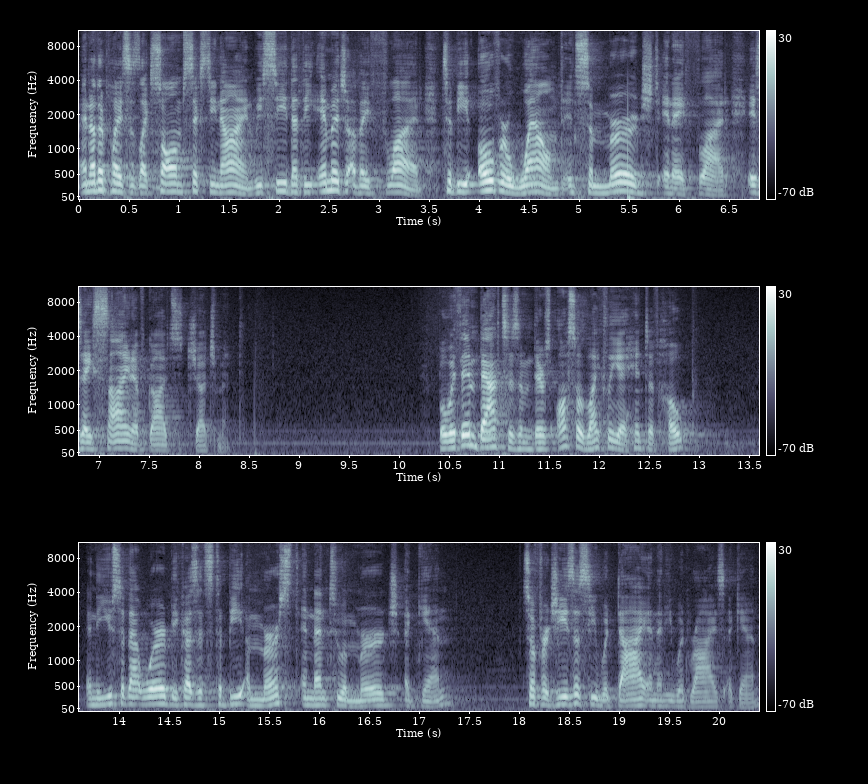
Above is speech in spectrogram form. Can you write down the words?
In other places like Psalm 69, we see that the image of a flood, to be overwhelmed and submerged in a flood, is a sign of God's judgment. But within baptism, there's also likely a hint of hope in the use of that word because it's to be immersed and then to emerge again. So for Jesus, he would die and then he would rise again.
